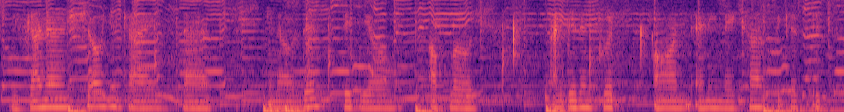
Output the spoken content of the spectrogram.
we're gonna show you guys that you know this video upload I didn't put on any makeup because it's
